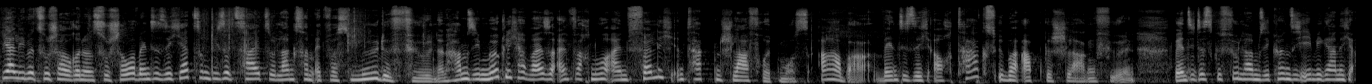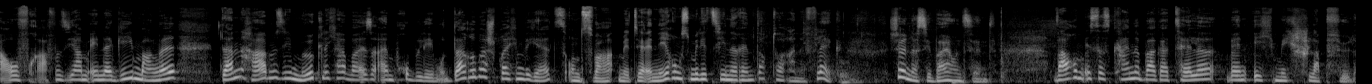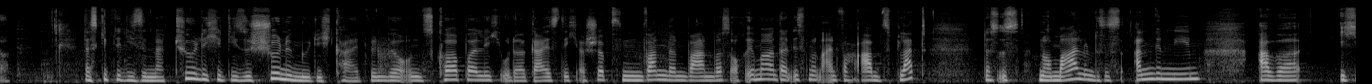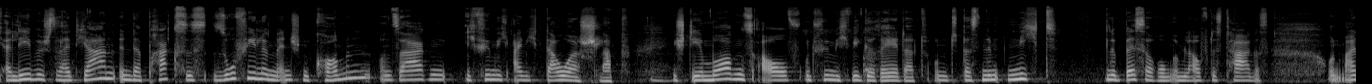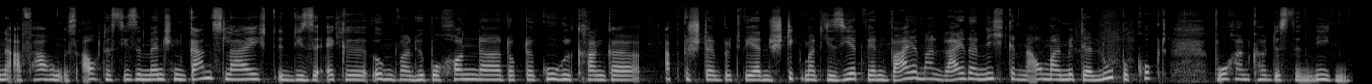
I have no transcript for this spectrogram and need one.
Ja, liebe Zuschauerinnen und Zuschauer, wenn Sie sich jetzt um diese Zeit so langsam etwas müde fühlen, dann haben Sie möglicherweise einfach nur einen völlig intakten Schlafrhythmus. Aber wenn Sie sich auch tagsüber abgeschlagen fühlen, wenn Sie das Gefühl haben, Sie können sich irgendwie gar nicht aufraffen, Sie haben Energiemangel, dann haben Sie möglicherweise ein Problem. Und darüber sprechen wir jetzt, und zwar mit der Ernährungsmedizinerin Dr. Anne Fleck. Schön, dass Sie bei uns sind. Warum ist es keine Bagatelle, wenn ich mich schlapp fühle? Es gibt ja diese natürliche, diese schöne Müdigkeit. Wenn wir uns körperlich oder geistig erschöpfen, wandern waren, was auch immer, dann ist man einfach abends platt. Das ist normal und das ist angenehm. Aber ich erlebe seit Jahren in der Praxis so viele Menschen kommen und sagen, ich fühle mich eigentlich dauerschlapp. Mhm. Ich stehe morgens auf und fühle mich wie gerädert. Und das nimmt nicht eine Besserung im Laufe des Tages. Und meine Erfahrung ist auch, dass diese Menschen ganz leicht in diese Ecke irgendwann Hypochonder, Dr. Google-Kranker abgestempelt werden, stigmatisiert werden, weil man leider nicht genau mal mit der Lupe guckt, woran könnte es denn liegen.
